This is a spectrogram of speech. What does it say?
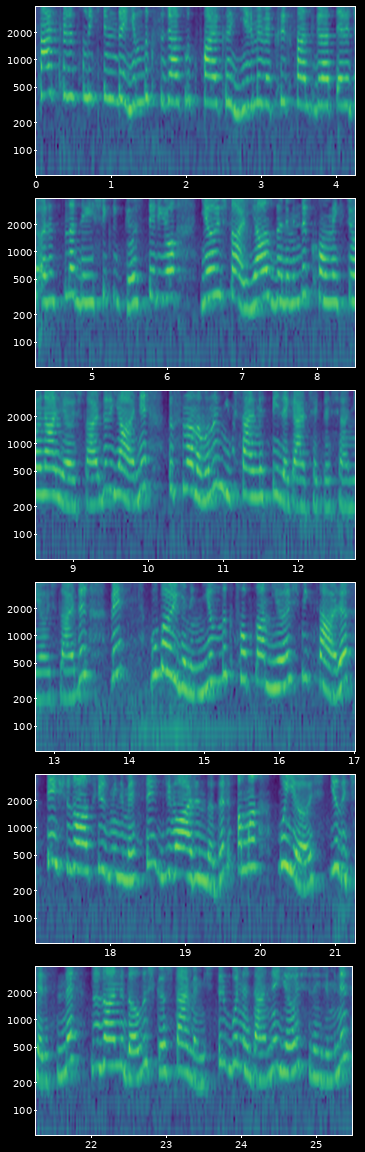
Sert karasal iklimde yıllık sıcaklık farkı 20 ve 40 santigrat derece arasında değişiklik gösteriyor. Yağışlar yaz döneminde konveksiyonel yağışlardır. Yani ısınan havanın yükselmesiyle gerçekleşen yağışlardır ve bu bölgenin yıllık toplam yağış miktarı 500-600 mm civarındadır. Ama bu yağış yıl içerisinde düzenli dağılış göstermemiştir. Bu nedenle yağış rejiminin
